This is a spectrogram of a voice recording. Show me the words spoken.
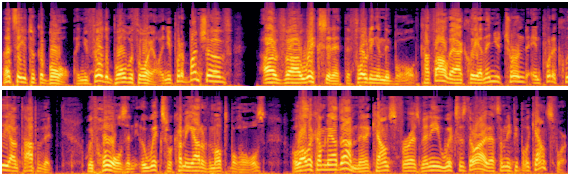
Let's say you took a bowl and you filled a bowl with oil and you put a bunch of of uh, wicks in it, the floating in the bowl. Kafal kli, and then you turned and put a kli on top of it with holes, and the wicks were coming out of the multiple holes. Well, coming Adam, then it counts for as many wicks as there are. That's how many people it counts for.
